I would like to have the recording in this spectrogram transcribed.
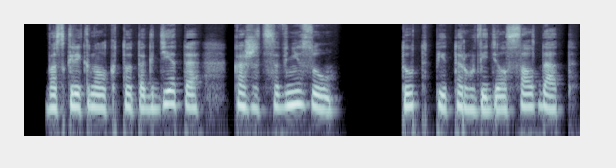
– воскликнул кто-то где-то, кажется, внизу. Тут Питер увидел солдат.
